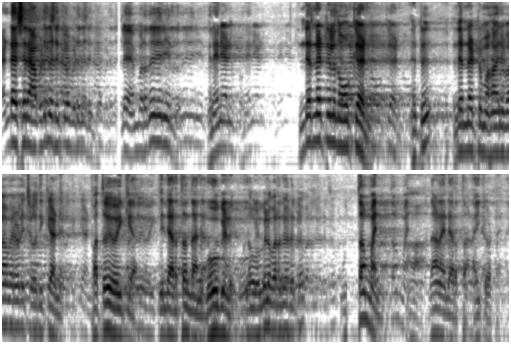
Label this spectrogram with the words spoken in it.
രണ്ടക്ഷരം അവിടുന്ന് എടുക്കുക ഇവിടുന്ന് എടുക്കുക. അല്ലേ? വെറുതെ ശരിയല്ലേ? ഇന്റർനെറ്റിൽ നോക്കുകയാണ്. എന്നിട്ട് ഇന്റർനെറ്റ് മഹാനുഭാവനോട് ചോദിക്കുകയാണ്. പത്ത് ചോദിക്കുക. ഇതിന്റെ അർത്ഥം എന്താണ്? ഗൂഗിൾ. ഗൂഗിൾ പറഞ്ഞു കൊടുക്കുക ഉത്തമൻ. ആ അതാണ് അതിന്റെ അർത്ഥം. ആയിക്കോട്ടെ.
